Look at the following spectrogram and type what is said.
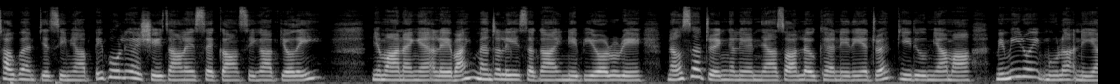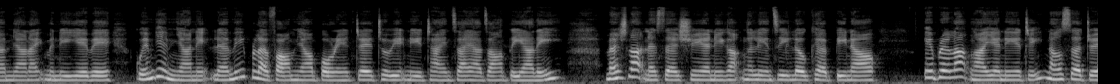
ထောက်ပံ့ပစ္စည်းများပေးပို့လျက်ရှိကြောင်းလည်းစက်ကောင်စီကပြောသည်မြန်မာနိုင်ငံအလဲပိုင်းမန္တလေးစကိုင်းနေပြည်တော်တို့တွင်နောက်ဆက်တွဲငလင်များစွာလှုပ်ခတ်နေတဲ့အတွက်ပြည်သူများမှာမိမိတို့မူလနေရာများ၌မနေရဘဲကွင်းပြင်များနှင့်လမ်းမေးပလက်ဖောင်းများပေါ်တွင်တဲထွေနေထိုင်ကြရကြောင်းသိရသည်မတ်လ28ရက်နေ့ကငလင်ကြီးလှုပ်ခတ်ပြီးနောက် ဧပြီလ9ရက်နေ့အထိနောက်ဆက်တွဲ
